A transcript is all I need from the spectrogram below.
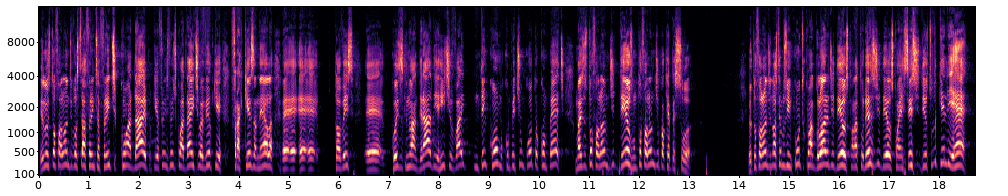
eu não estou falando de você estar frente a frente com a DAI, porque frente a frente com a DAI a gente vai ver o que? Fraqueza nela, é, é, é, é, talvez é, coisas que não agradam, e a gente vai, não tem como competir um com o outro, compete. Mas eu estou falando de Deus, não estou falando de qualquer pessoa. Eu estou falando de nós temos um encontro com a glória de Deus, com a natureza de Deus, com a essência de Deus, tudo que Ele é.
